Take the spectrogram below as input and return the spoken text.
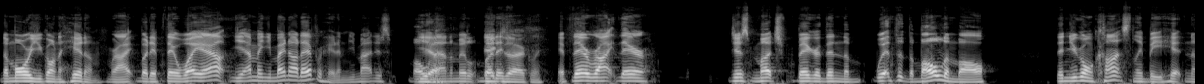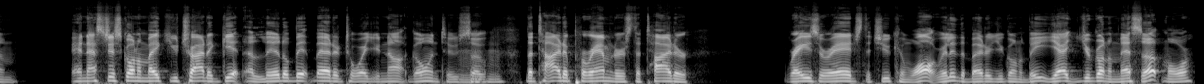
the more you're going to hit them, right? But if they're way out, yeah, I mean, you may not ever hit them. You might just bowl Yeah, down the middle. But exactly. if, they're right there, just much bigger than the width of the bowling ball, then you're going to constantly be hitting them and that's just going to make you try to get a little bit better to where you're not going to. So mm-hmm. the tighter parameters, the tighter razor edge that you can walk, really, the better you're going to be. Yeah, you're going to mess up more,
